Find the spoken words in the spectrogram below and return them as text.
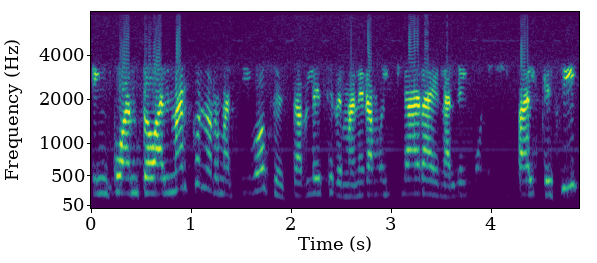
En cuanto al marco normativo, se establece de manera muy clara en la ley municipal que sí,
